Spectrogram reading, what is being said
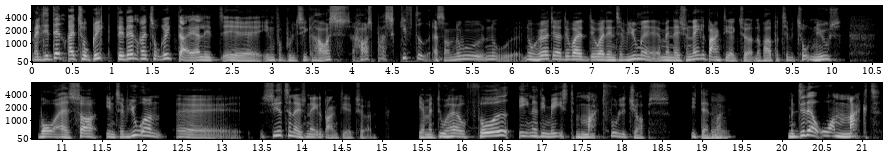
Men det er den retorik, det er den retorik, der er lidt øh, inden for politik, har også, har også bare skiftet. Altså nu, nu, nu hørte jeg, det var, det var et interview med, med Nationalbankdirektøren, der var på TV2 News, hvor altså intervieweren øh, siger til Nationalbankdirektøren, jamen du har jo fået en af de mest magtfulde jobs i Danmark. Mm. Mm. Men det der ord magt,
